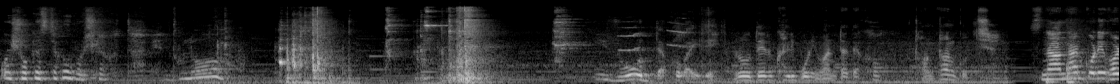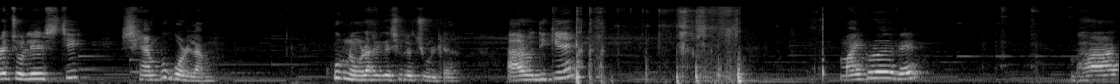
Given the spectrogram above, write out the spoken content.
ওই শোকেসটাকেও পরিষ্কার করতে হবে। ধুলো। রোদ দেখো বাইরে। রোদের খালি পরিমাণটা দেখো ঠন ঠন করছে। স্নান ধান করে ঘরে চলে এসেছি, শ্যাম্পু করলাম। খুব নোংরা হয়ে গেছিল চুলটা। আর ওদিকে মাইক্রোওয়েভে ভাত,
